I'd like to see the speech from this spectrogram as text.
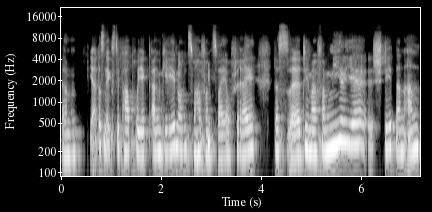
ähm, ja das nächste Paarprojekt angehen und zwar von zwei auf drei. Das äh, Thema Familie steht dann an.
